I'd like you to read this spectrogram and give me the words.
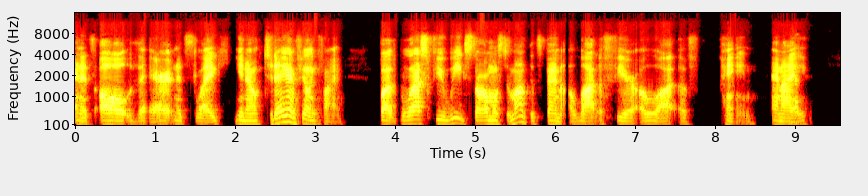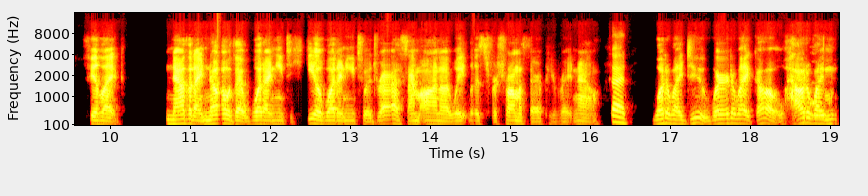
And it's all there. And it's like, you know, today I'm feeling fine, but the last few weeks, almost a month, it's been a lot of fear, a lot of pain. And I feel like now that I know that what I need to heal, what I need to address, I'm on a wait list for trauma therapy right now. Good. What do I do? Where do I go? How do I move?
